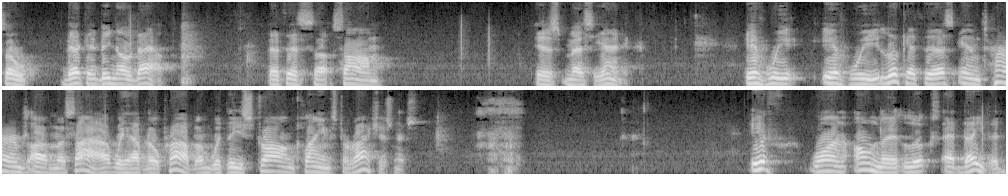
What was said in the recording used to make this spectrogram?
So there can be no doubt that this uh, psalm is messianic. If we if we look at this in terms of Messiah, we have no problem with these strong claims to righteousness. If one only looks at David,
